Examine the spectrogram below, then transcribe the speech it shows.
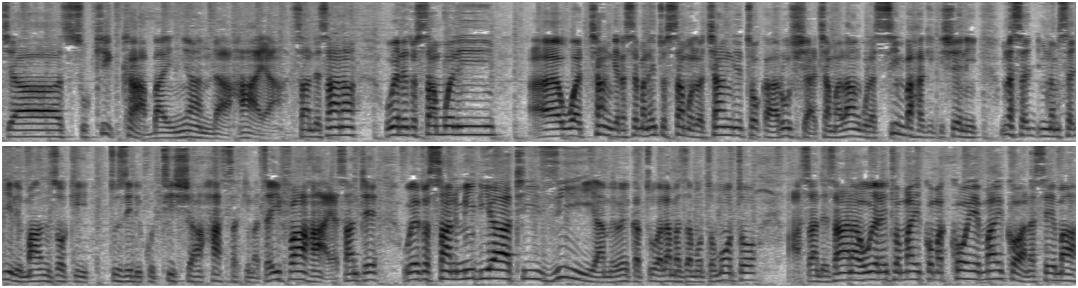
cha sukika by Nyanda. Haya, asante sana. Huyu anaitwa Samueli Uh, Wachange anasema naitwa Samuel Wachange toka Arusha. Chama langu la Simba, hakikisheni mnamsajili Manzoki tuzidi kutisha hasa kimataifa. Haya, asante. Anaitwa Sun Media TZ ameweka tu alama za motomoto, asante sana. Huyu anaitwa mico makoe Michael anasema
